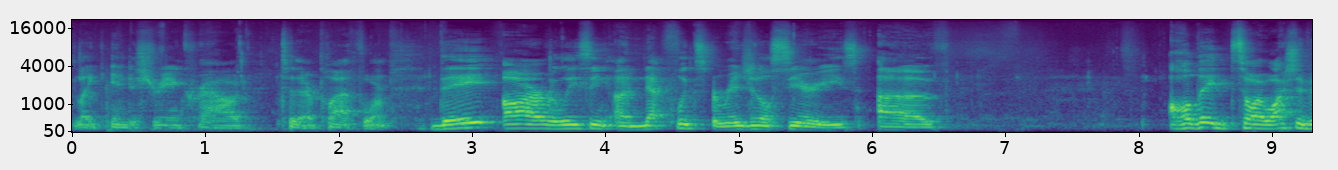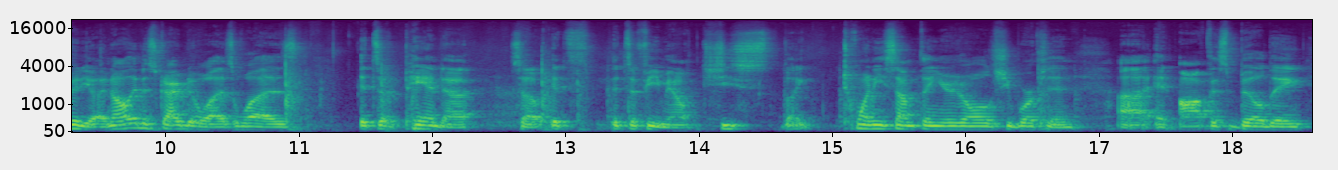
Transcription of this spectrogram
like industry and crowd to their platform. They are releasing a Netflix original series of all they. So I watched the video and all they described it was was it's a panda. So it's it's a female. She's like twenty something years old. She works in uh, an office building.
